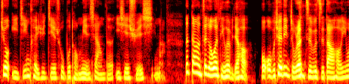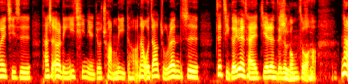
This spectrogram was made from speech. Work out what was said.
就已经可以去接触不同面向的一些学习嘛。那当然这个问题会比较好。我我不确定主任知不知道哈，因为其实他是二零一七年就创立的哈。那我知道主任是这几个月才接任这个工作哈。那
